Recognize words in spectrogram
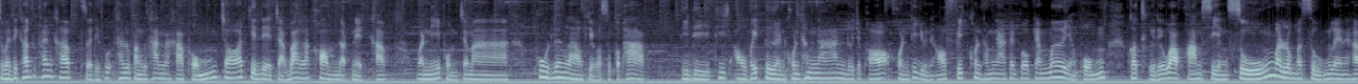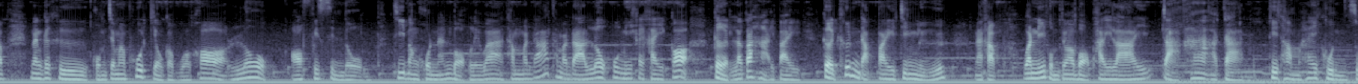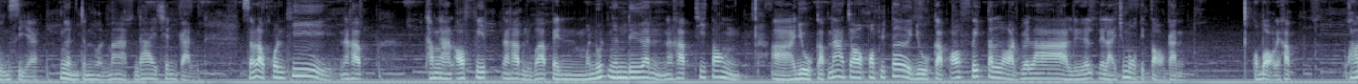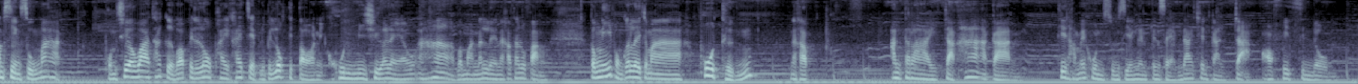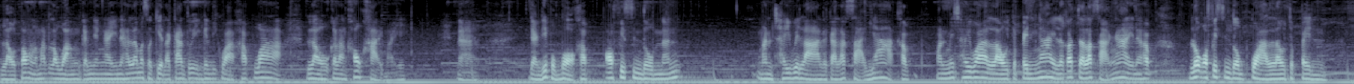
สวัสดีครับทุกท่านครับ สวัสดีท่านผู้ฟังทุกท่านนะครับผมจอร์ดกินเดชจากบ้านละคอม .net ครับวันนี้ผมจะมาพูดเรื่องราวเกี่ยวกับสุขภาพ ดีๆ ที่เอาไว้เตือนคนทำงาน โดยเฉพาะคนที่อยู่ในออฟฟิศคนทำงานเป็นโปรแกรมเมอร์อย่างผม ก็ถือได้ว่าความเสี่ยงสูงมาลมมาสูงเลยนะครับ นั่นก็คือผมจะมาพูดเกี่ยวกับหัวข้อโรค ออฟฟิศซินโดมที่บางคนนั้นบอกเลยว่า ธรรมดา ธรรมดาโรคพวกนี้ใครๆ ก็เกิดแล้วก็หายไป เกิดขึ้นดับไปจริงหรือนะครับ วันนี้ผมจะมาบอกภัยร้ายจาก 5 อาการที่ทำให้คุณสูญเสียเงินจำนวนมากได้เช่นกันสำหรับคนที่นะครับทำงานออฟฟิศนะครับหรือว่าเป็นมนุษย์เงินเดือนนะครับที่ต้อง ออยู่กับหน้าจอคอมพิวเตอร์ อยู่กับออฟฟิศตลอดเวลาหรือหลาย ๆ ชั่วโมงติดต่อกัน ผมบอกเลยครับ ความเสี่ยงสูงมาก ผมเชื่อว่าถ้าเกิดว่าเป็นโรคภัยไข้เจ็บหรือเป็นโรคติดต่อเนี่ยคุณมีเชื้อแล้วอ่าประมาณนั้นเลยนะครับท่านผู้ฟัง ตรงนี้ผมก็เลยจะมาพูดถึงนะครับ อันตรายจาก 5 อาการ ที่ทำให้คุณสูญเสียเงินเป็นแสนได้เช่นกันจากออฟฟิศซินโดมเราต้องระมัดระวังกันยังไงนะฮะแล้วมาสังเกตอาการตัวเองกันดีกว่าครับว่าเรากำลังเข้าข่ายไหมนะอย่างที่ผมบอกครับออฟฟิศซินโดมนั้น มันใช้เวลาในการรักษายากครับ มันไม่ใช่ว่าเราจะเป็นง่ายแล้วก็จะรักษาง่ายนะครับโรคออฟฟิศซินโดมกว่าเราจะเป็น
